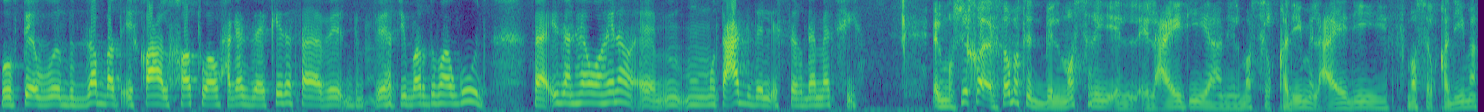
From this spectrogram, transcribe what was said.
وبت- وبتظبط إيقاع الخطوة وحاجات زي كده فدي برضو موجود. فاذا هو هنا آه، متعدد الاستخدامات فيه الموسيقى ارتبطت بالمصري ال- العادي يعني المصري القديم العادي في مصر القديمة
